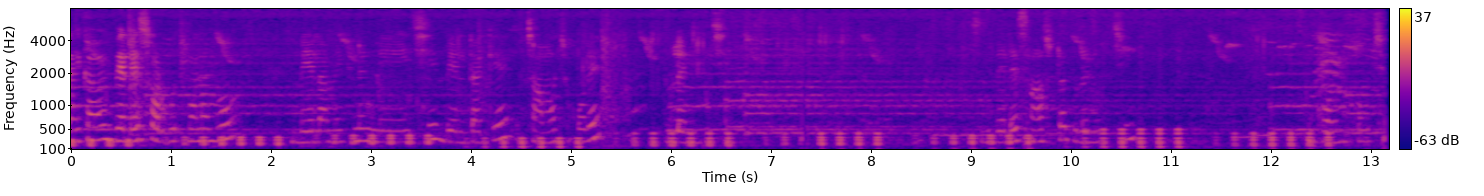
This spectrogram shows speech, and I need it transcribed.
আজকে আমি বেলের শরবত বানাবো। বেল আমি এখানে নিয়েছি, বেলটাকে চামচ করে তুলে নিচ্ছি। বেলের শাঁসটা তুলে নিচ্ছি। গরম করছে,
